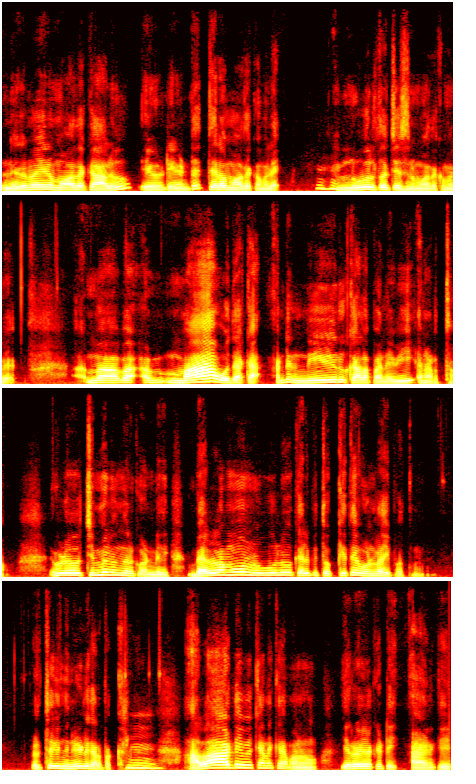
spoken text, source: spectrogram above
నిజమైన మోదకాలు ఏమిటి అంటే తెల మోదకములే నువ్వులతో చేసిన మోదకములే. మా ఉదక అంటే నీరు కలపనివి అని అర్థం. ఇప్పుడు చిమ్మిలు ఉందనుకోండి బెల్లము నువ్వులు కలిపి తొక్కితే ఉండ అయిపోతుంది. ప్రత్యేకించి నీళ్ళు కలపక్కర్లేదు. ఉమ్, అలాంటివి కనుక మనం ఇరవై ఒకటి ఆయనకి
